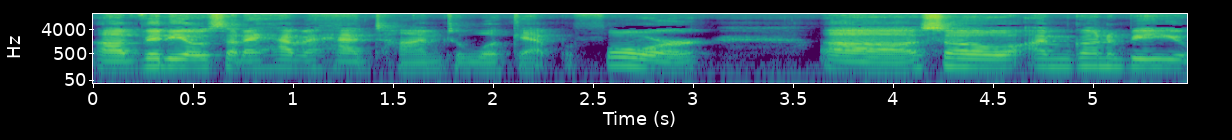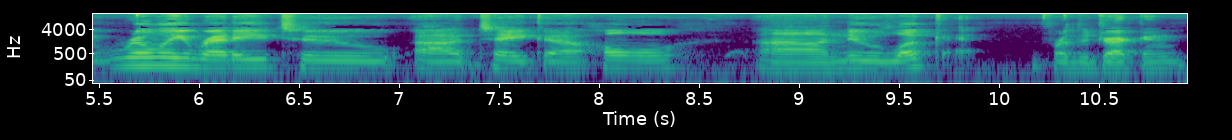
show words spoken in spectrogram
uh, videos that I haven't had time to look at before. Uh, so I'm going to be really ready to uh, take a whole uh, new look for the Dragon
